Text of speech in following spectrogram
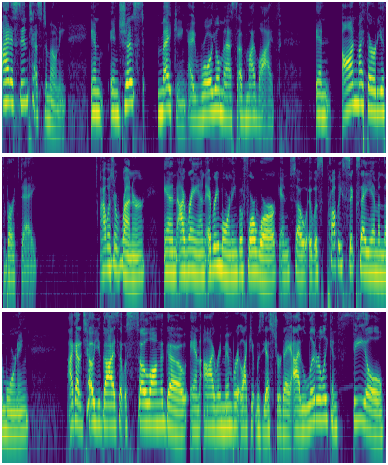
I had a sin testimony and and just making a royal mess of my life and on my 30th birthday, I was a runner and I ran every morning before work. And so it was probably 6 a.m. in the morning. I got to tell you guys, that was so long ago. And I remember it like it was yesterday. I literally can feel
